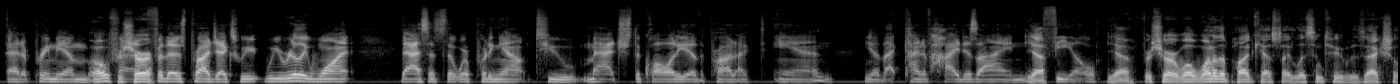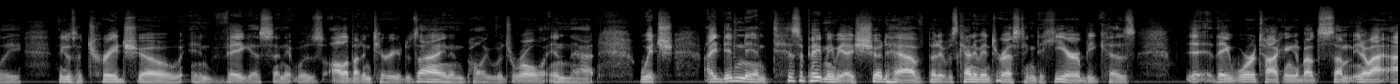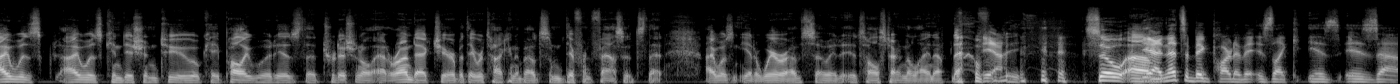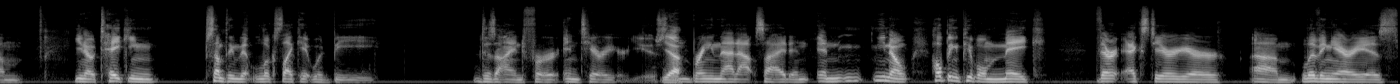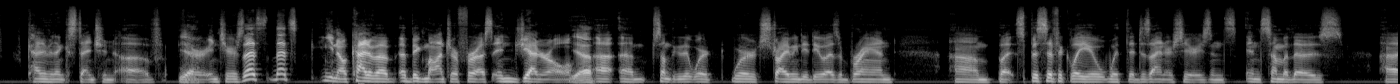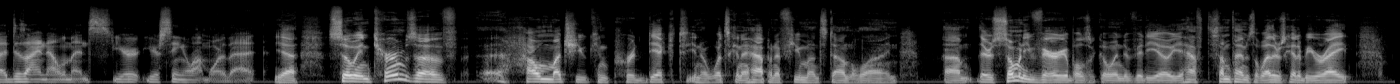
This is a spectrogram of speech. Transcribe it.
at a premium. Oh, for uh, sure. For those projects, we we really want the assets that we're putting out to match the quality of the product and you know that kind of high design Yeah. feel. Yeah, for sure. Well, one of the podcasts I listened to was actually, I think it was a trade show in Vegas, and it was all about interior design and Polywood's role in that, which I didn't anticipate. Maybe I should have, but it was kind of interesting to hear because they were talking about some. You know, I, I was I was conditioned to okay, Polywood is the traditional Adirondack chair, but they were talking about some different facets that I wasn't yet aware of. So it, it's all starting to line up now for Yeah. me. So um, yeah, and that's a big part of it is like is is um, you know taking something that looks like it would be designed for interior use Yeah. and bringing that outside and and you know helping people make their exterior um, living areas kind of an extension of Yeah. their interiors. That's that's you know kind of a, a big mantra for us in general. Yeah. Uh, um, something that we're we're striving to do as a brand, um, but specifically with the designer series and and some of those uh, design elements, you're you're seeing a lot more of that. Yeah. So in terms of uh, how much you can predict, you know, what's going to happen a few months down the line, um, there's so many variables that go into video. You have to, sometimes the weather's got to be right.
